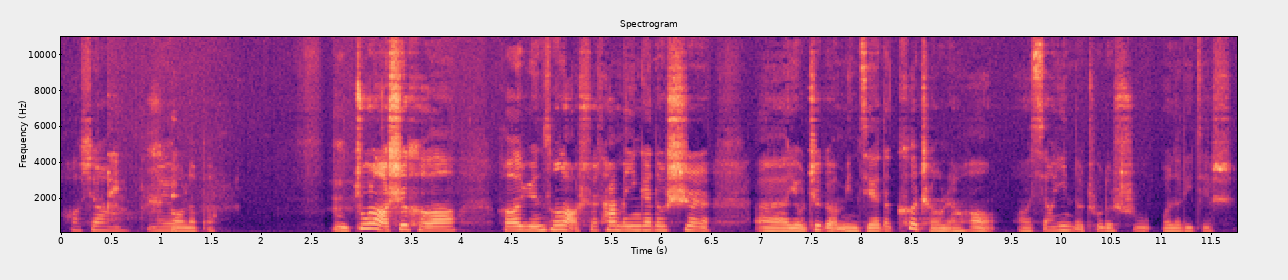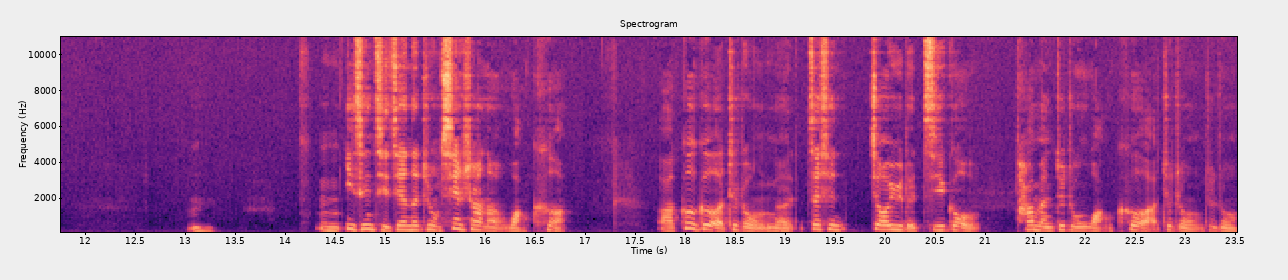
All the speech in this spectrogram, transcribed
好像没有了吧？嗯，朱老师和和云层老师他们应该都是，呃，有这个敏捷的课程，然后呃相应的出的书。我的理解是，嗯嗯，疫情期间的这种线上的网课，啊，各个这种呃在线教育的机构，他们这种网课，这种这种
